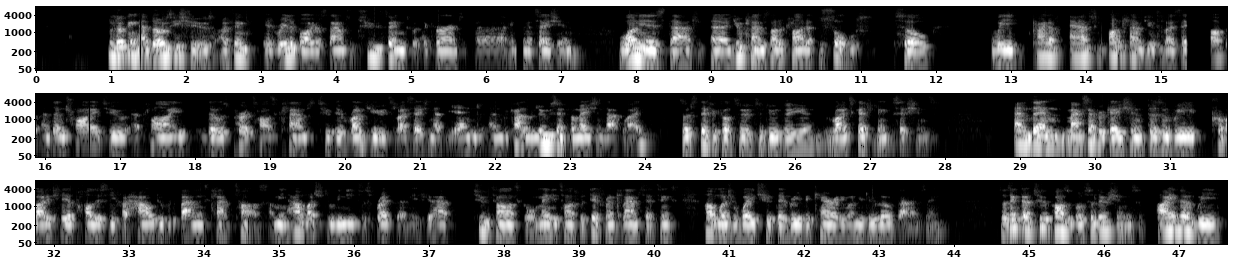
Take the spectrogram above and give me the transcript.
looking at those issues, I think it really boils down to two things with the current uh, implementation. One is that uh, uclamp is not applied at the source, so we kind of add unclamped utilization up and then try to apply those per task clamps to the run queue utilization at the end, and we kind of lose information that way. So it's difficult to, to do the uh, right scheduling decisions. And then max aggregation doesn't really provide a clear policy for how do we balance clamp tasks. I mean, how much do we need to spread them? If you have two tasks or many tasks with different clamp settings, how much weight should they really carry when you do load balancing? So I think there are two possible solutions. Either we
